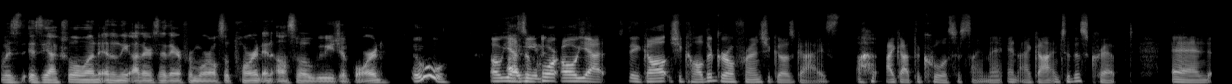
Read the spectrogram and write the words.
was is the actual one, and then the others are there for moral support and also a Ouija board. Ooh, Oh yes, mean- of course. Oh yeah, they call. She called her girlfriend. She goes, "Guys, I got the coolest assignment, and I got into this crypt. And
